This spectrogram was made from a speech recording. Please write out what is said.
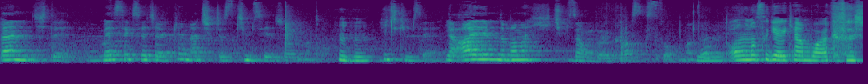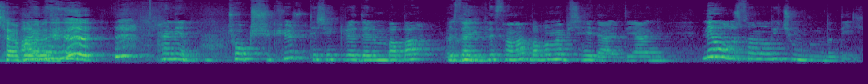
ben işte meslek seçerken açıkçası kimseye sormadım. Hiç kimseye. Ya ailemde bana hiçbir zaman böyle baskısı olmadı. Olması gereken bu arkadaşlar bu arada. Aynen. hani çok şükür teşekkür ederim baba. Özellikle sana babama bir şey derdi yani. Ne olursan ol hiç umurumda değil.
